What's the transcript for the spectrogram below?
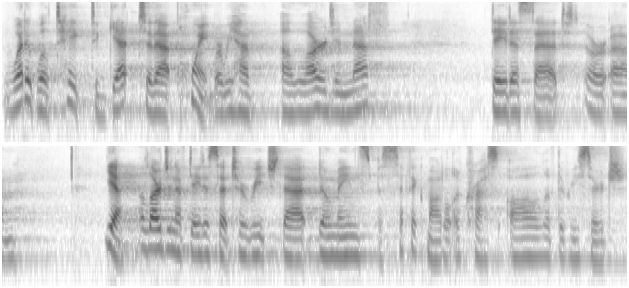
what it will take to get to that point where we have a large enough data set, or um, yeah, a large enough data set to reach that domain specific model across all of the research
